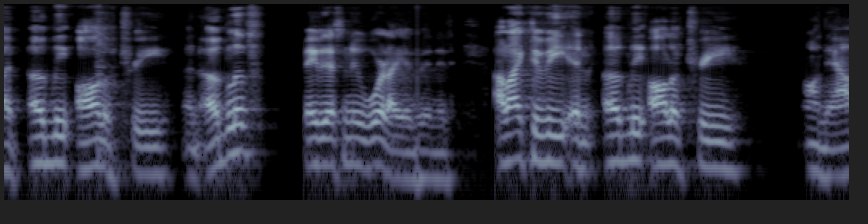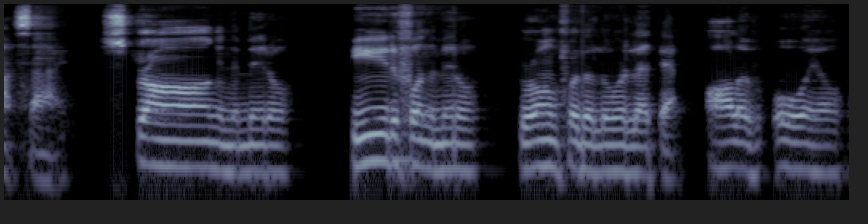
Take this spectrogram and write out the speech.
an ugly olive tree, an uglive, maybe that's a new word I invented. I like to be an ugly olive tree on the outside, strong in the middle, beautiful in the middle, growing for the Lord. Let that olive oil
